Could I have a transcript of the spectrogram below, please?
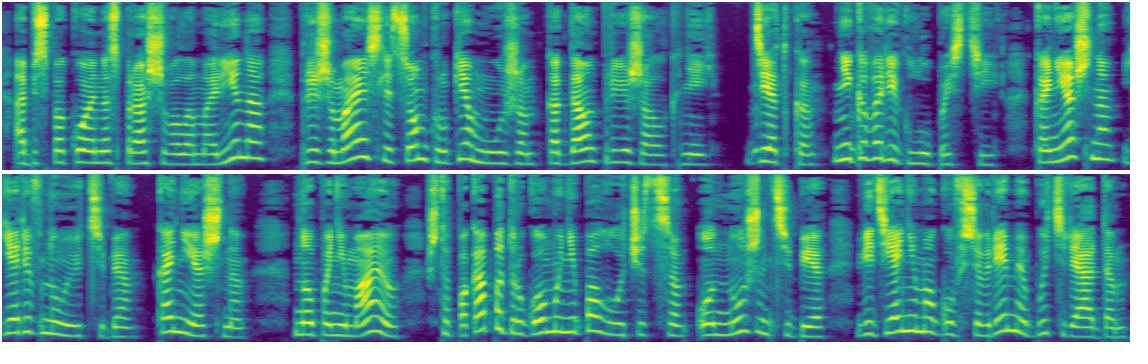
— обеспокоенно спрашивала Марина, прижимаясь лицом к руке мужа, когда он приезжал к ней. «Детка, не говори глупостей. Конечно, я ревную тебя. Конечно. Но понимаю, что пока по-другому не получится. Он нужен тебе, ведь я не могу все время быть рядом.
